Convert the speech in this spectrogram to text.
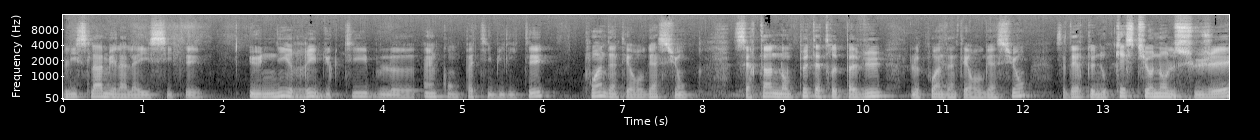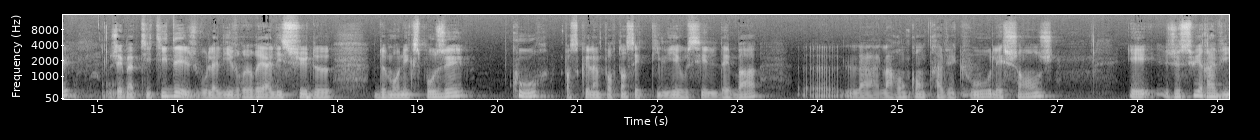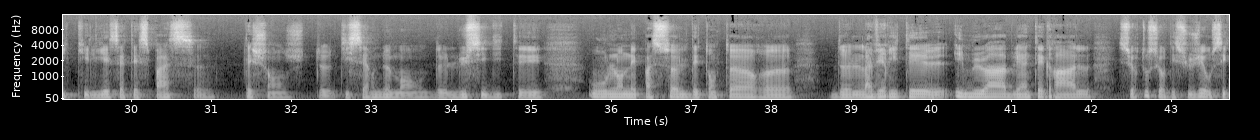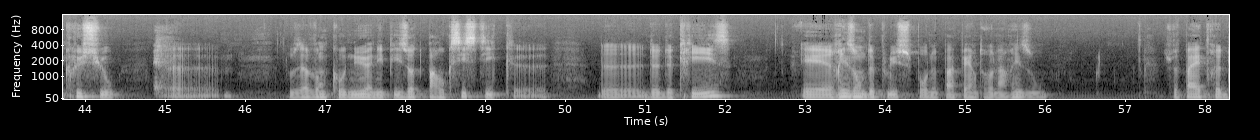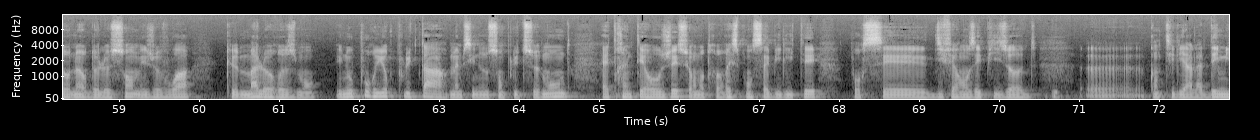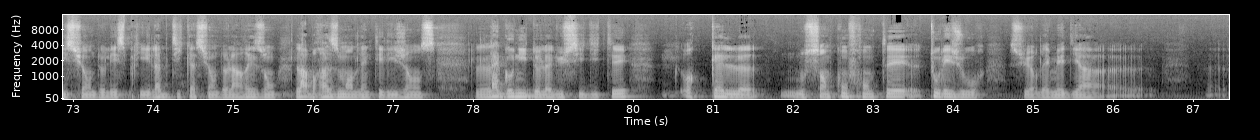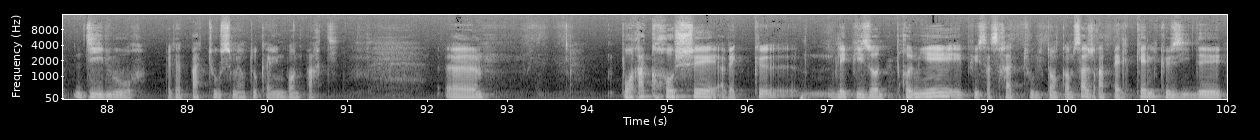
l'islam et la laïcité, une irréductible incompatibilité, point d'interrogation. Certains n'ont peut-être pas vu le point d'interrogation, c'est-à-dire que nous questionnons le sujet. J'ai ma petite idée, je vous la livrerai à l'issue de, de mon exposé, court, parce que l'important c'est qu'il y ait aussi le débat, euh, la, la rencontre avec vous, l'échange. Et je suis ravi qu'il y ait cet espace euh, d'échange, de discernement, de lucidité, où l'on n'est pas seul détenteur euh, de la vérité immuable et intégrale, surtout sur des sujets aussi cruciaux. Euh, nous avons connu un épisode paroxystique de, crise et raison de plus pour ne pas perdre la raison. Je ne veux pas être donneur de leçons, mais je vois que malheureusement, et nous pourrions plus tard, même si nous ne sommes plus de ce monde, être interrogés sur notre responsabilité pour ces différents épisodes, euh, quand il y a la démission de l'esprit, l'abdication de la raison, l'abrasement de l'intelligence, l'agonie de la lucidité, auxquels nous sommes confrontés tous les jours sur les médias euh, dit lourd, peut-être pas tous, mais en tout cas une bonne partie. Euh, pour accrocher avec euh, l'épisode premier, et puis ça sera tout le temps comme ça, je rappelle quelques idées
